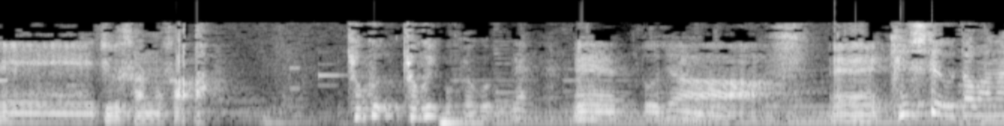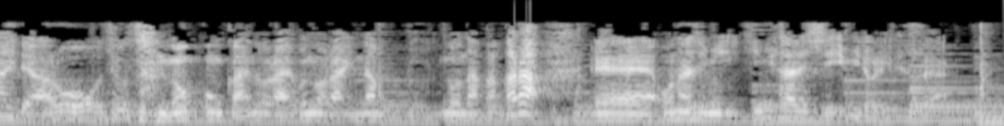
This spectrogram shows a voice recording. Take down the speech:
え、13のさ、あ、曲、曲一個曲。ね。えー、っと、じゃあ、え、決して歌わないであろう13の今回のライブのラインナップの中から、えー、おなじみ、君さりし緑です。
